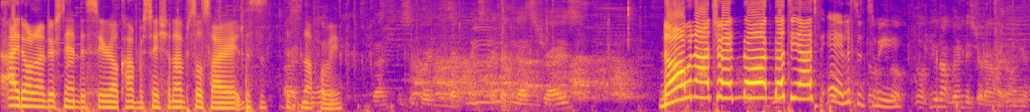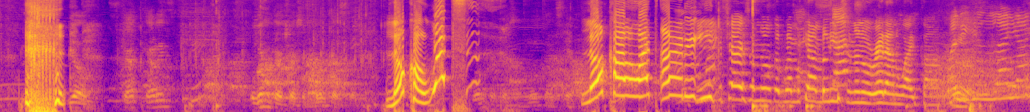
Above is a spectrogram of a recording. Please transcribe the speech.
I don't understand this cereal conversation. I'm so sorry. This is this is not for me. Guys, you support that next Kaka Cats tries. No, we're not trying no dirty ass. Hey, listen to me. No, no, you're not going this red and white on here. Yo, Cat- Callie, we're going to try try some local. Local what? Try some local stuff. Local what already? You need to try some no because I can't believe you don't know red and white can. What are you lion?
